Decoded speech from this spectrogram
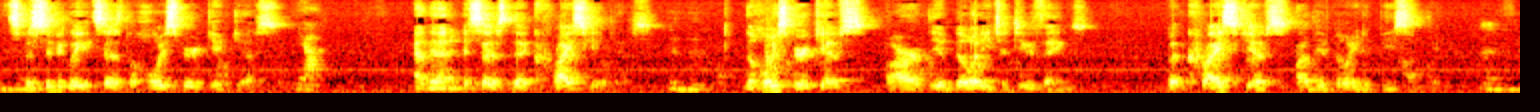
Mhm. specifically it says the Holy Spirit gave gifts. Yeah. And then it says that Christ gave gifts. Mm-hmm. The Holy Spirit gifts are the ability to do things, but Christ's gifts are the ability to be something. Mm-hmm.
